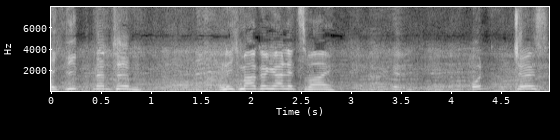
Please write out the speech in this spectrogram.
Ich liebe den Tim. Und ich mag euch alle zwei. Danke. Und Tschüss.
